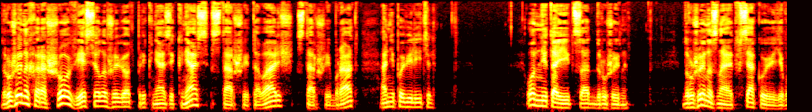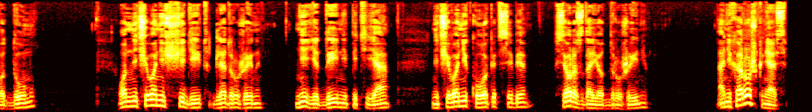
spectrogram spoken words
Дружина хорошо, весело живет при князе. Князь — старший товарищ, старший брат, а не повелитель. Он не таится от дружины. Дружина знает всякую его думу. Он ничего не щадит для дружины, ни еды, ни питья, ничего не копит себе, все раздает дружине. А нехорош князь,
